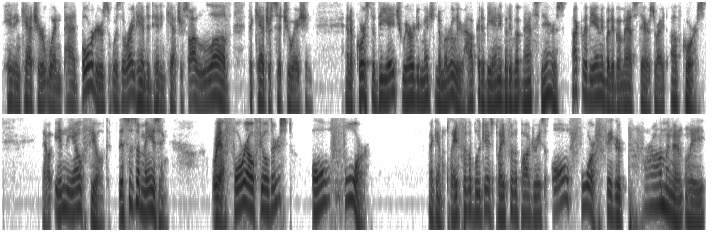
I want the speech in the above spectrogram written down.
hitting catcher when Pat Borders was the right-handed hitting catcher. So I love the catcher situation. And of course, the DH, we already mentioned him earlier. How could it be anybody but Matt Stairs? How could it be anybody but Matt Stairs, right? Of course. Now, in the outfield, this is amazing. We have four outfielders, all four, again, played for the Blue Jays, played for the Padres. All four figured prominently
